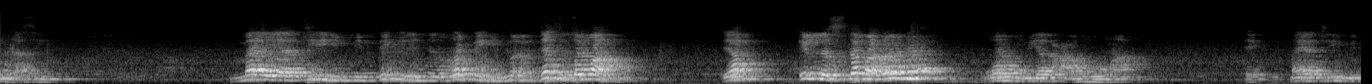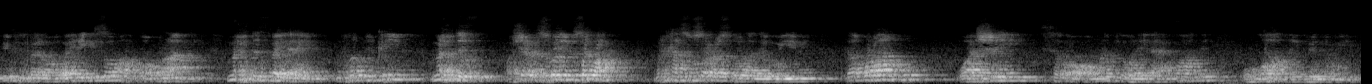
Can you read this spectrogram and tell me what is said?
markaasi. Ma yaatiihim min dikrin min rabbihim muxdasin soo maaha ya ila istamacuuhu wahum yalcabuuna ma yaatiihim min dikrin ba waxyigii soo maha waa qur'aanki. Muxdas bay ahayd min rabbi ka yimi muxdas waa shay cusbo yimi soo maha markaasu soo cusboonaada u yimi ka qur'aanku waa shay isaga oo markii hore ilaahay ku hadlay uu ku hadlay bena u yimi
